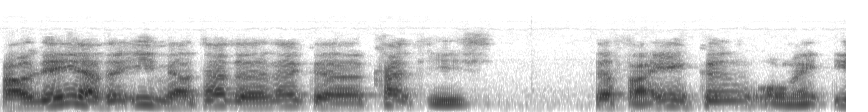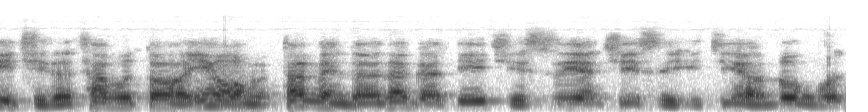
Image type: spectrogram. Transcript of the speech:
好，联雅的疫苗，它的那个抗体。的反应跟我们预期的差不多，因为我们他们的那个第一期试验其实已经有论文，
